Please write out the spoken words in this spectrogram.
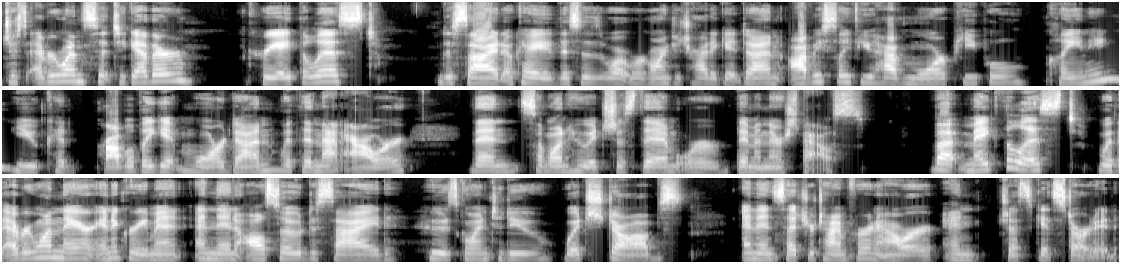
Just everyone sit together create the list decide okay this is what we're going to try to get done. Obviously if you have more people cleaning you could probably get more done within that hour than someone who it's just them or them and their spouse. But make the list with everyone there in agreement and then also decide who's going to do which jobs and then set your time for an hour and just get started.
